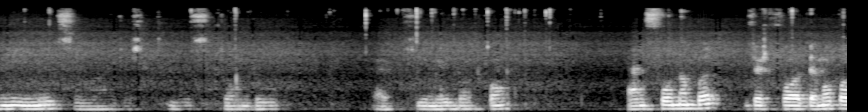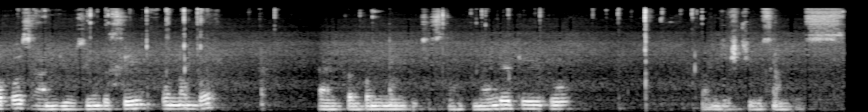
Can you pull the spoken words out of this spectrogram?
Any email so I just use John Doe at gmail.com and phone number just for demo purpose I'm using the same phone number and company name which is not mandatory though. I'm just using this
